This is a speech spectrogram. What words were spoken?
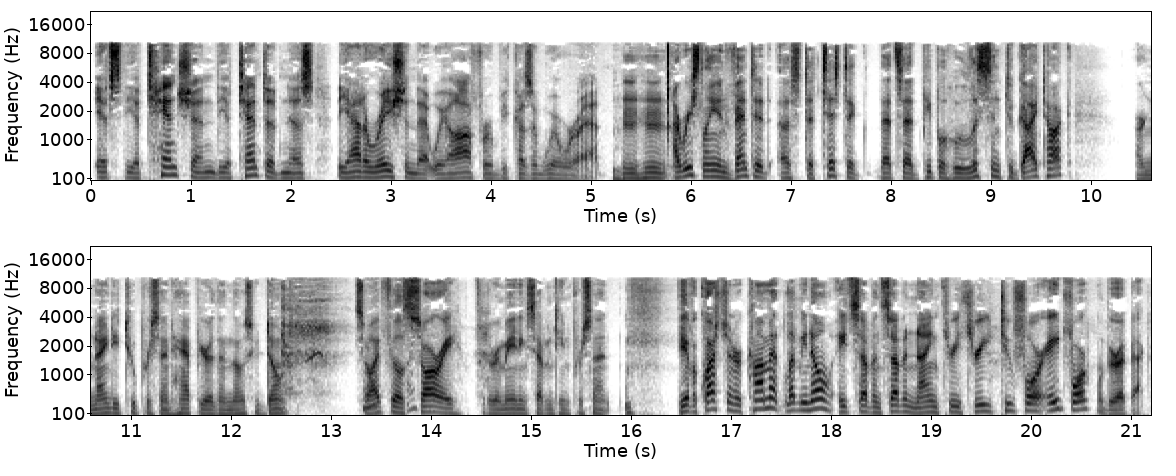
It's the attention, the attentiveness, the adoration that we offer because of where we're at. hmm I recently invented a statistic that said people who listen to Guy Talk are 92% happier than those who don't. So I feel sorry for the remaining 17%. If you have a question or comment, let me know. 877 933 2484. We'll be right back.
